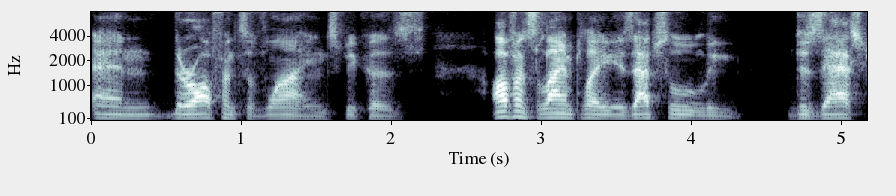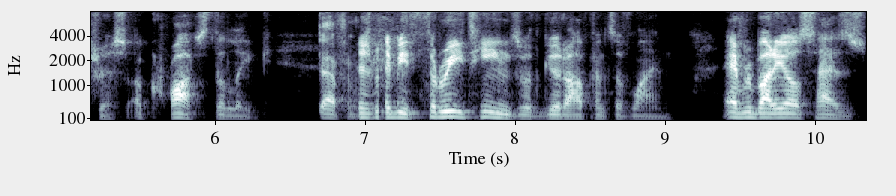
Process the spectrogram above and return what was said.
and their offensive lines because offensive line play is absolutely disastrous across the league. Definitely. There's maybe three teams with good offensive line. Everybody else has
